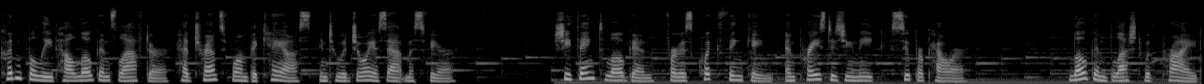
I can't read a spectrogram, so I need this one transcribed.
couldn't believe how Logan's laughter had transformed the chaos into a joyous atmosphere. She thanked Logan for his quick thinking and praised his unique superpower. Logan blushed with pride,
